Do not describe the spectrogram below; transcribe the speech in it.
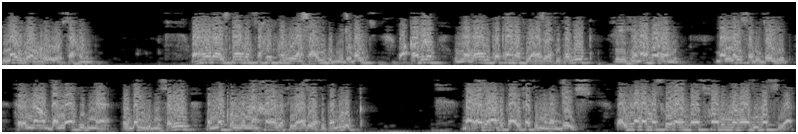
لووا رؤوسهم. وهذا إسناد صحيح إلى سعيد بن جبير. وقوله إن ذلك كان في غزوة تبوك فيه نظر بل ليس بجيد. فإن عبد الله بن أبي بن سلول لم يكن ممن خرج في غزوة تبوك. بل رجع بطائفة من الجيش وإنما المشهور عند أصحاب المغازي والسير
